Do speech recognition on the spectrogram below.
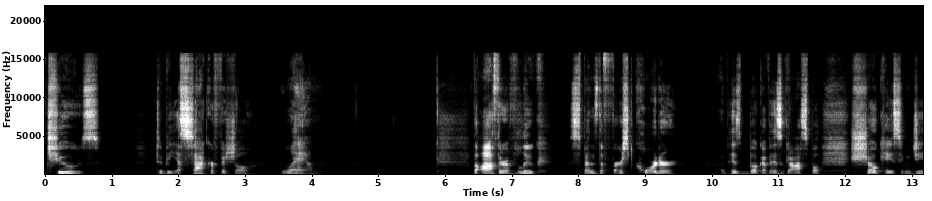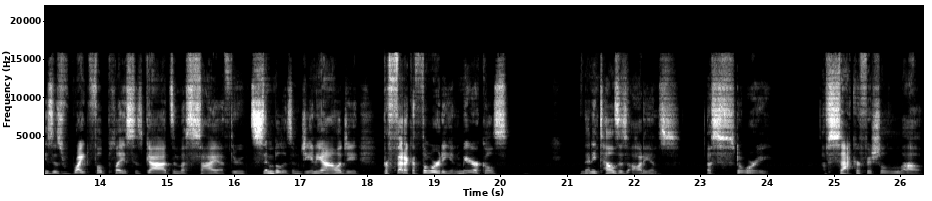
choose to be a sacrificial lamb? The author of Luke spends the first quarter of his book, of his gospel, showcasing Jesus' rightful place as God's Messiah through symbolism, genealogy, prophetic authority, and miracles. And then he tells his audience a story of sacrificial love,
